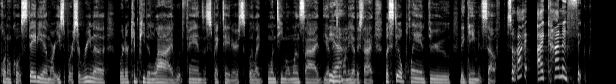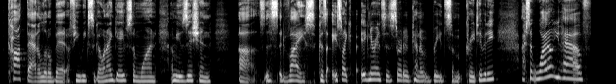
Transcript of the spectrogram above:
quote unquote stadium or esports arena where they're competing live with fans and spectators but like one team on one side the other Yeah. team on the other side but still playing through the game itself. So I I kind of caught that a little bit a few weeks ago, and I gave someone a musician uh, this advice because it's like ignorance is sort of kind of breeds some creativity. I said, why don't you have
